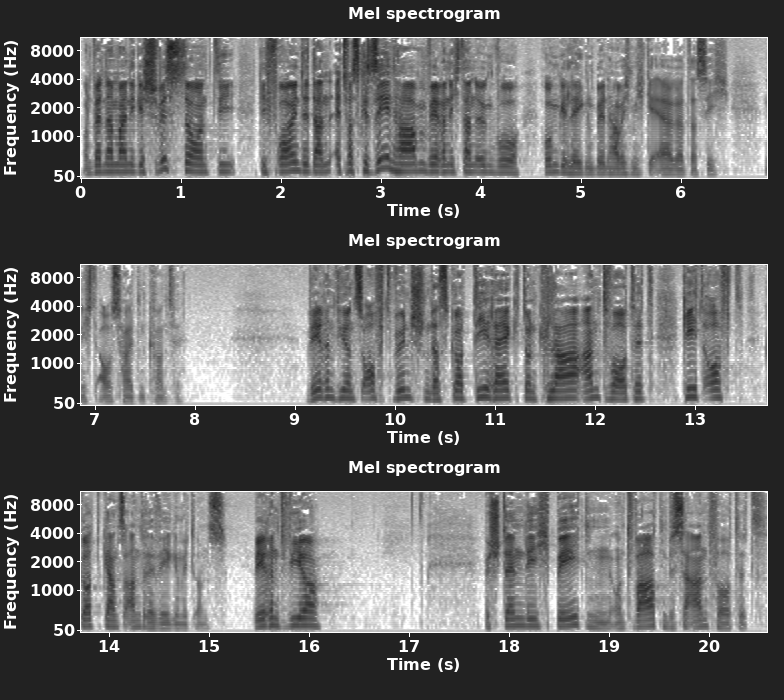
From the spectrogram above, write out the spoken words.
Und wenn dann meine Geschwister und die, die Freunde dann etwas gesehen haben, während ich dann irgendwo rumgelegen bin, habe ich mich geärgert, dass ich nicht aushalten konnte. Während wir uns oft wünschen, dass Gott direkt und klar antwortet, geht oft Gott ganz andere Wege mit uns. Während wir beständig beten und warten, bis er antwortet,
